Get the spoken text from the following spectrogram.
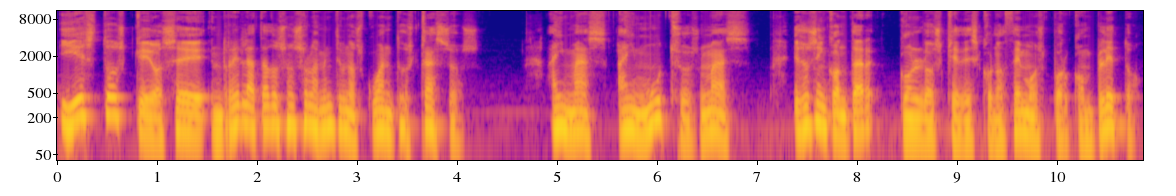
Y estos que os he relatado son solamente unos cuantos casos. Hay más, hay muchos más. Eso sin contar con los que desconocemos por completo.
